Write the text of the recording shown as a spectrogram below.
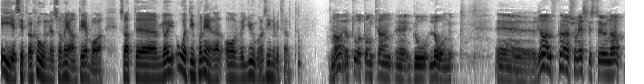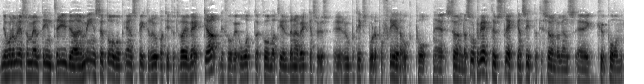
i situationer som är hanterbara. Så att eh, jag är oerhört imponerad av Djurgårdens innermittfält. Ja, jag tror att de kan eh, gå långt. Eh, Ralf Persson Eskilstuna. Jag håller med det som mält in tidigare. Minst ett år och en spik till Europatipset varje vecka. Det får vi återkomma till den här veckan. Så är Europatips både på fredag och på eh, söndag. Svårt att veta hur sträckan sitter till söndagens eh, kupong.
